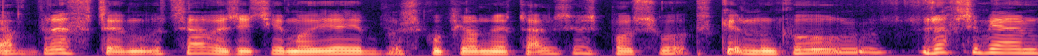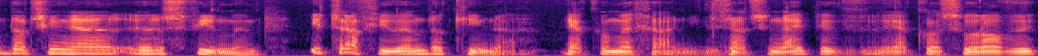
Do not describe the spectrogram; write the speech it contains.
A wbrew temu całe życie moje skupione tak, że poszło w kierunku, zawsze miałem do czynienia e, z filmem i trafiłem do kina jako mechanik. Znaczy najpierw jako surowy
